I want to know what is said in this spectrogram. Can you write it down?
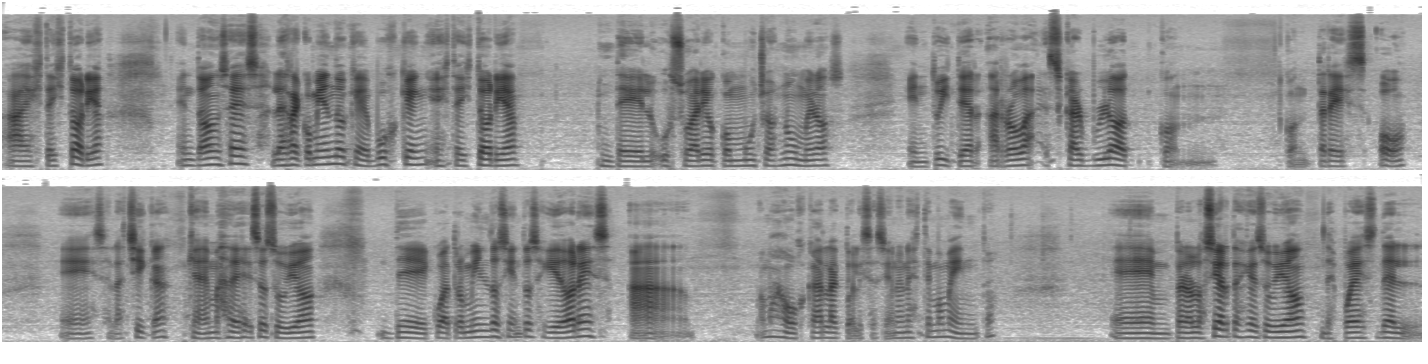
a esta historia. Entonces les recomiendo que busquen esta historia del usuario con muchos números en Twitter, arroba Scarblood con, con 3O. Es la chica que además de eso subió de 4200 seguidores a... Vamos a buscar la actualización en este momento. Em, pero lo cierto es que subió después del,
